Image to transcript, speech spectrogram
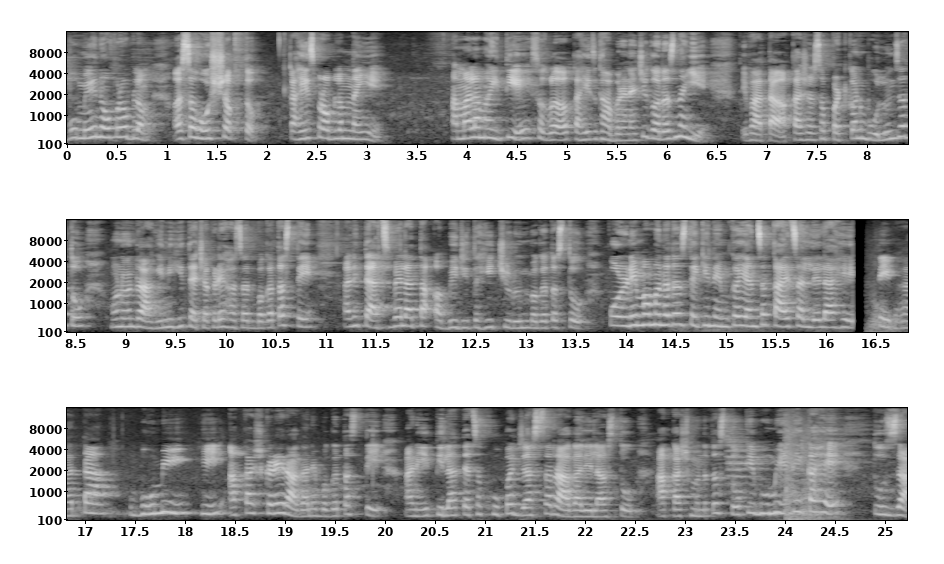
भूमी नो प्रॉब्लेम असं होऊच शकतं. काहीच प्रॉब्लेम नाही आहे आम्हाला माहिती आहे सगळं काहीच घाबरण्याची गरज नाही आहे तेव्हा आता आकाश असं पटकन बोलून जातो म्हणून रागिनीही त्याच्याकडे हसत बघत असते. आणि त्याच वेळेला आता अभिजितही चिडून बघत असतो. पौर्णिमा म्हणत असते की नेमकं यांचं काय चाललेलं आहे? तेव्हा आता भूमी ही आकाशकडे रागाने बघत असते आणि तिला त्याचा खूपच जास्त राग आलेला असतो. आकाश म्हणत असतो की भूमी ठीक आहे तू जा.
